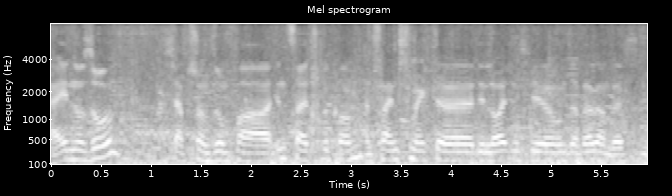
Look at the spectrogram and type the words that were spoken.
Ey, nur so. Ich habe schon so ein paar Insights bekommen. Anscheinend schmeckt äh, den Leuten hier unser Burger am besten.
